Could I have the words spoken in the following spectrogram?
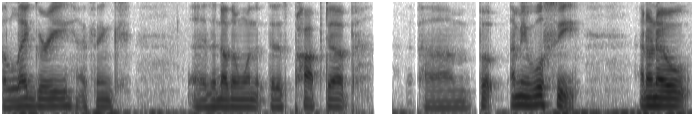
Allegri. I think is another one that, that has popped up. Um, but I mean, we'll see. I don't know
